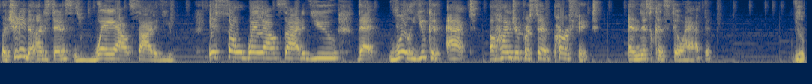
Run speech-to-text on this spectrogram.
but you need to understand this is way outside of you. It's so way outside of you that really you could act 100% perfect and this could still happen. Yep.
